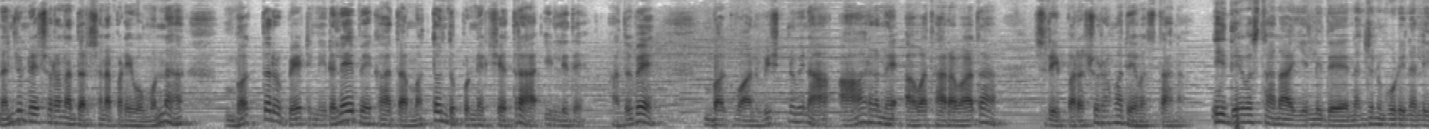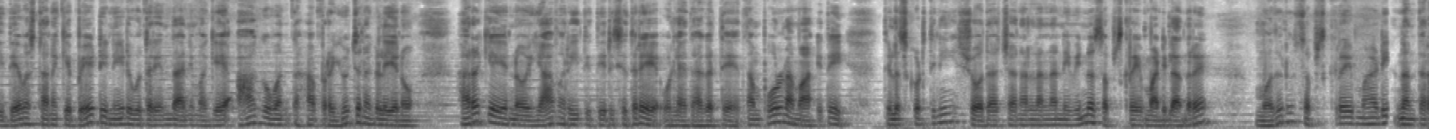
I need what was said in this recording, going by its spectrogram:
ನಂಜುಂಡೇಶ್ವರನ ದರ್ಶನ ಪಡೆಯುವ ಮುನ್ನ ಭಕ್ತರು ಭೇಟಿ ನೀಡಲೇಬೇಕಾದ ಮತ್ತೊಂದು ಪುಣ್ಯಕ್ಷೇತ್ರ ಇಲ್ಲಿದೆ. ಅದುವೇ ಭಗವಾನ್ ವಿಷ್ಣುವಿನ ಆರನೇ ಅವತಾರವಾದ ಶ್ರೀ ಪರಶುರಾಮ ದೇವಸ್ಥಾನ. ಈ ದೇವಸ್ಥಾನ ಎಲ್ಲಿದೆ? ನಂಜನಗೂಡಿನಲ್ಲಿ ದೇವಸ್ಥಾನಕ್ಕೆ ಭೇಟಿ ನೀಡುವುದರಿಂದ ನಿಮಗೆ ಆಗುವಂತಹ ಪ್ರಯೋಜನಗಳೇನು? ಹರಕೆಯನ್ನು ಯಾವ ರೀತಿ ತೀರಿಸಿದರೆ ಒಳ್ಳೆಯದಾಗತ್ತೆ? ಸಂಪೂರ್ಣ ಮಾಹಿತಿ ತಿಳಿಸ್ಕೊಡ್ತೀನಿ. ಶೋಧ ಚಾನಲನ್ನು ನೀವಿನ್ನೂ ಸಬ್ಸ್ಕ್ರೈಬ್ ಮಾಡಿಲ್ಲ ಅಂದರೆ ಮೊದಲು ಸಬ್ಸ್ಕ್ರೈಬ್ ಮಾಡಿ, ನಂತರ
